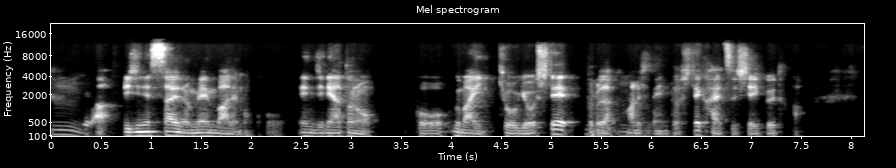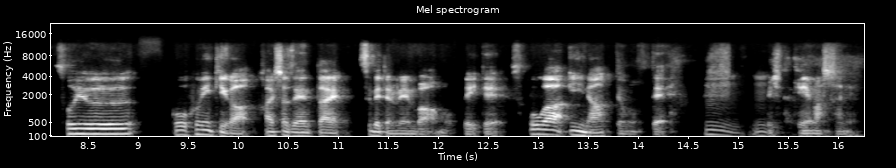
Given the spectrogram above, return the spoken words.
うん。ではビジネスサイドのメンバーでも、こう、エンジニアとの、こう、うまい協業して、プロダクトマネジメントして開発していくとか、そういう、こう、雰囲気が会社全体、すべてのメンバーを持っていて、そこがいいなって思って、うんうん。決めましたね。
